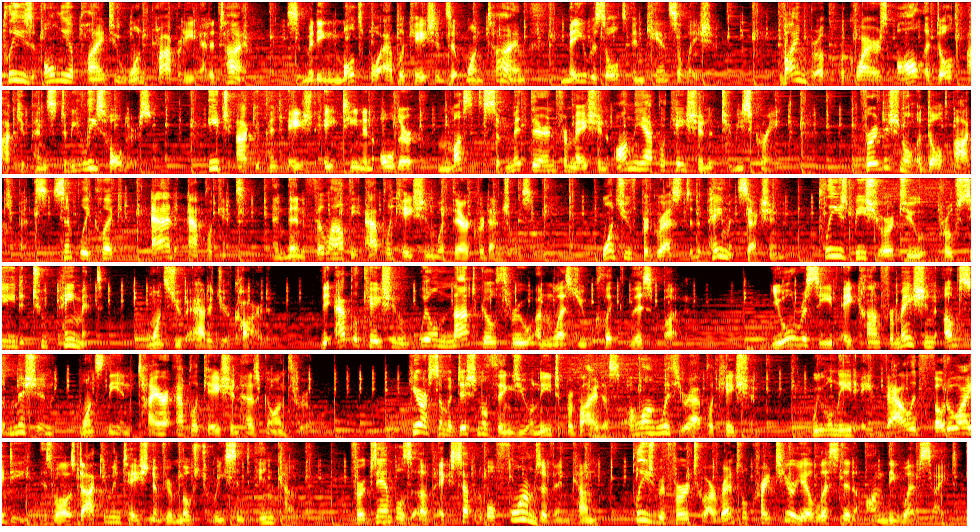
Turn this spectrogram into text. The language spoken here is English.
Please only apply to one property at a time. Submitting multiple applications at one time may result in cancellation. Vinebrook requires all adult occupants to be leaseholders, each occupant aged 18 and older must submit their information on the application to be screened. For additional adult occupants, simply click Add Applicant and then fill out the application with their credentials. Once you've progressed to the payment section, please be sure to proceed to payment once you've added your card. The application will not go through unless you click this button you will receive a confirmation of submission once the entire application has gone through. Here are some additional things you will need to provide us along with your application. We will need a valid photo ID as well as documentation of your most recent income. For examples of acceptable forms of income, please refer to our rental criteria listed on the website.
